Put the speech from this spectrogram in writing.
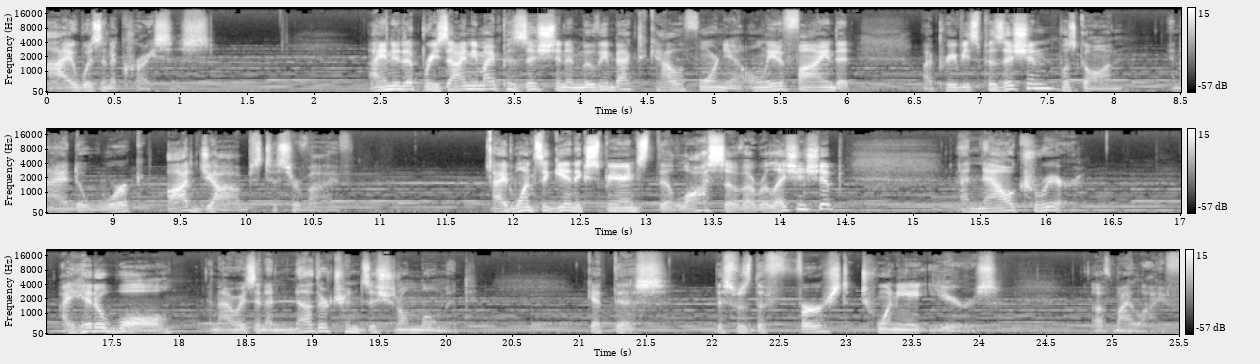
I was in a crisis. I ended up resigning my position and moving back to California, only to find that my previous position was gone and I had to work odd jobs to survive. I had once again experienced the loss of a relationship and now a career. I hit a wall and I was in another transitional moment. Get this this was the first 28 years of my life.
